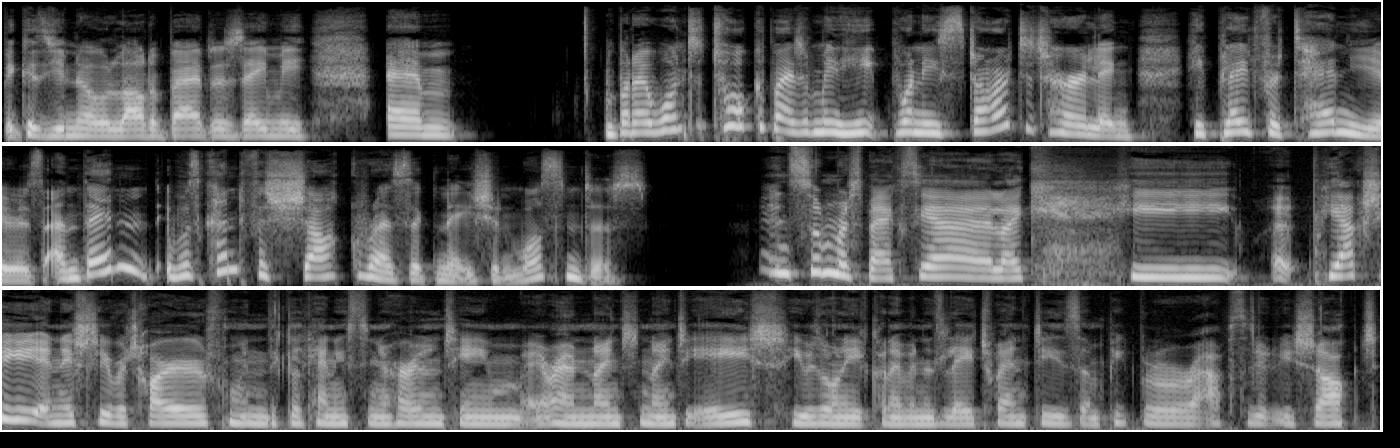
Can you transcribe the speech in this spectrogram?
because you know a lot about it, Amy. Um, but I want to talk about. I mean, he when he started hurling, he played for ten years, and then it was kind of a shock resignation, wasn't it? In some respects, yeah. Like he uh, he actually initially retired from the Kilkenny senior hurling team around 1998. He was only kind of in his late twenties, and people were absolutely shocked.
